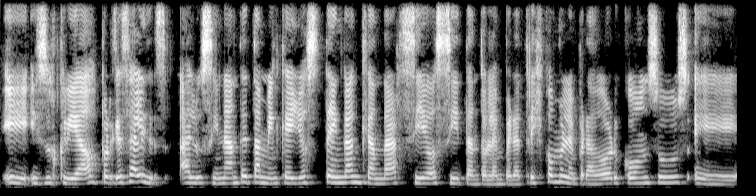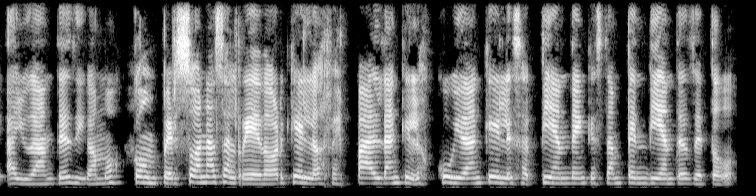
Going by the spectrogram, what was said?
y, sus criados, porque es alucinante también que ellos tengan que andar sí o sí, tanto la emperatriz como el emperador, con sus eh, ayudantes, digamos, con personas alrededor que los respaldan, que los cuidan, que les atienden, que están pendientes de todo.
